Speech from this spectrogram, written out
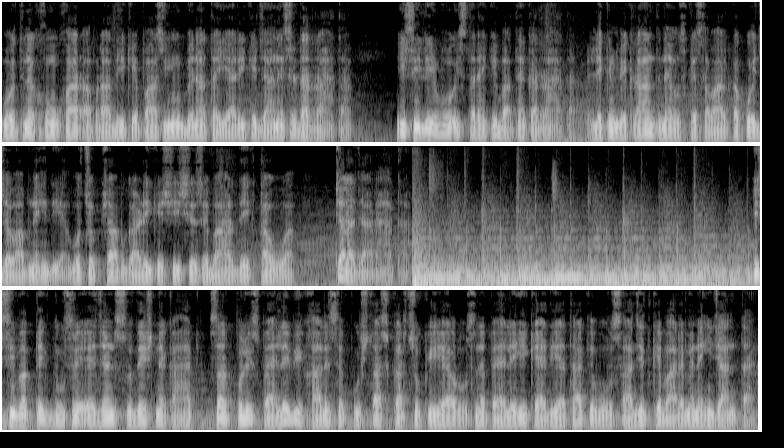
वो इतने खूंखार अपराधी के पास यूँ बिना तैयारी के जाने से डर रहा था। इसीलिए वो इस तरह की बातें कर रहा था। लेकिन विक्रांत ने उसके सवाल का कोई जवाब नहीं दिया। वो चुपचाप गाड़ी के शीशे से बाहर देखता हुआ चला जा रहा था। इसी वक्त एक दूसरे एजेंट सुदेश ने कहा कि, सर, पुलिस पहले भी खालिद से पूछताछ कर चुकी है और उसने पहले ही कह दिया था कि वो साजिद के बारे में नहीं जानता है।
